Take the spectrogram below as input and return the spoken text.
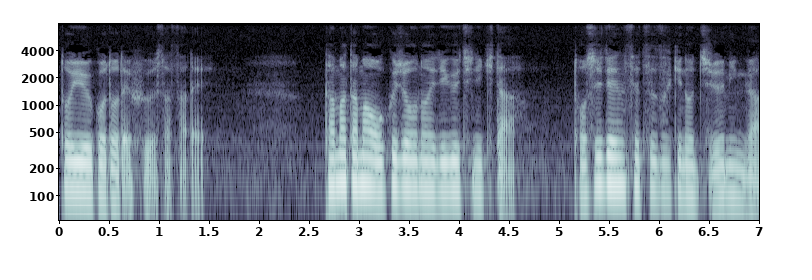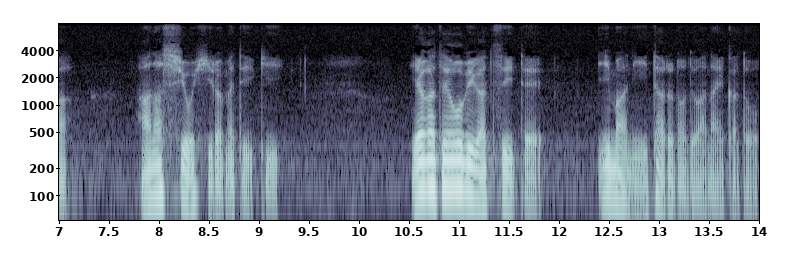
ということで封鎖されたまたま屋上の入り口に来た都市伝説好きの住民が話を広めていきやがて帯がついて今に至るのではないかと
